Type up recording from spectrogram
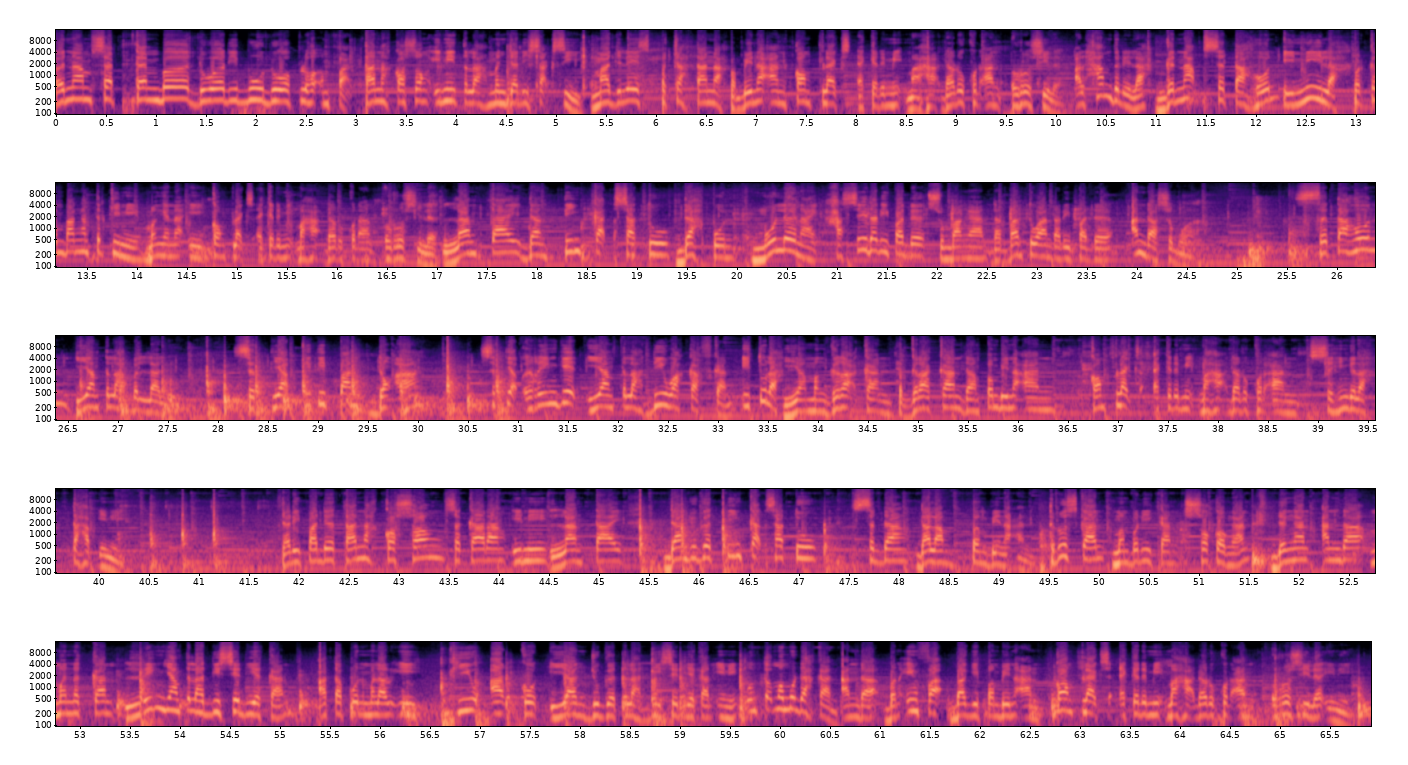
6 September 2024, tanah kosong ini telah menjadi saksi Majlis Pecah Tanah Pembinaan Kompleks Akademik Mahad Darul Quran Rusila. Alhamdulillah, genap setahun inilah perkembangan terkini mengenai Kompleks Akademik Mahad Darul Quran Rusila. Lantai dan tingkat satu dah pun mula naik hasil daripada sumbangan dan bantuan daripada anda semua. Setahun yang telah berlalu, setiap titipan doa setiap ringgit yang telah diwakafkan itulah yang menggerakkan pergerakan dan pembinaan kompleks akademik Mahad Darul Quran sehinggalah tahap ini daripada tanah kosong sekarang ini lantai dan juga tingkat satu sedang dalam pembinaan. Teruskan memberikan sokongan dengan anda menekan link yang telah disediakan ataupun melalui QR code yang juga telah disediakan ini untuk memudahkan anda berinfak bagi pembinaan Kompleks Akademik Mahad Darul Quran Rosila ini.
